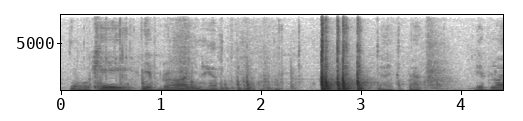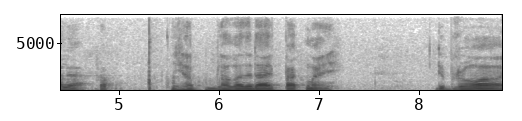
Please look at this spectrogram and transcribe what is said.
โโอเค เรียบร้อยนะครับได้ปักเรียบร้อยแล้วครับนี่ครับ เราก็จะได้ปลั๊กใหม่ เรียบร้อย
